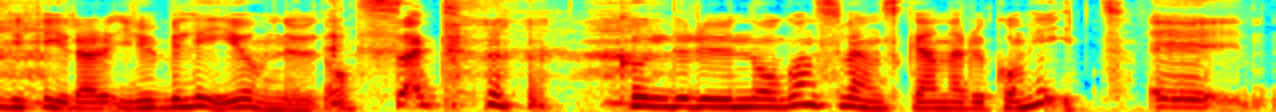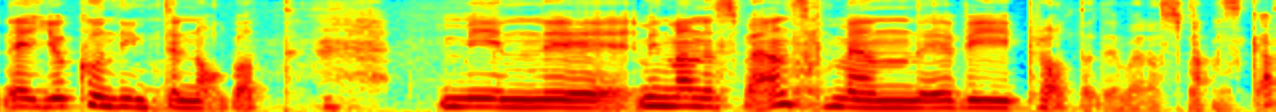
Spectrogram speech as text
vi firar jubileum nu då. Exakt. kunde du någon svenska när du kom hit? Eh, nej, jag kunde inte något. Min, eh, min man är svensk men eh, vi pratade bara spanska.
